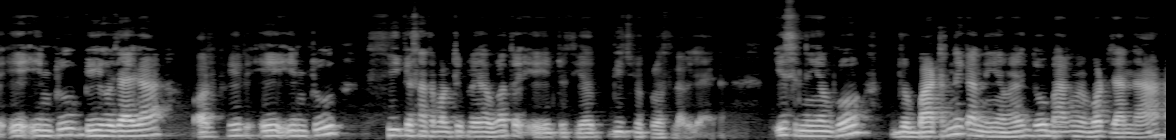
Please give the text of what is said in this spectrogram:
तो ए इंटू बी हो जाएगा और फिर ए इंटू सी के साथ मल्टीप्लाई होगा तो ए इंटू सी बीच में प्लस लग जाएगा। इस नियम को जो बांटने का नियम है, दो भाग में बट जाना,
